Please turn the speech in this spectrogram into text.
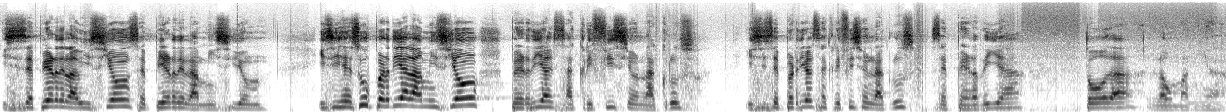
Y si se pierde la visión, se pierde la misión. Y si Jesús perdía la misión, perdía el sacrificio en la cruz. Y si se perdía el sacrificio en la cruz, se perdía toda la humanidad.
